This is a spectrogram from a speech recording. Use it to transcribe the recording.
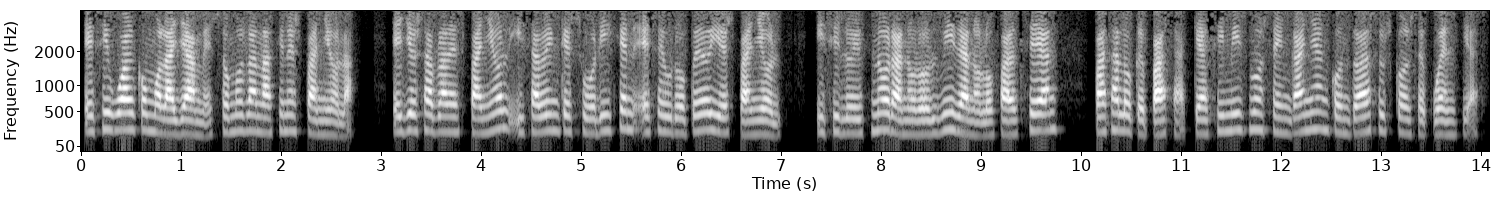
Es igual como la llame, somos la nación española. Ellos hablan español y saben que su origen es europeo y español, y si lo ignoran o lo olvidan o lo falsean, pasa lo que pasa, que asimismo se engañan con todas sus consecuencias.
